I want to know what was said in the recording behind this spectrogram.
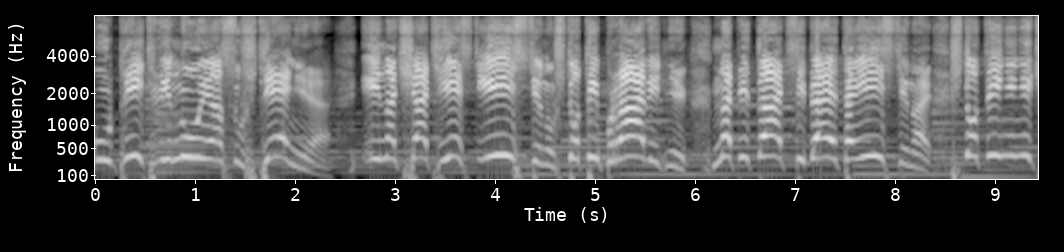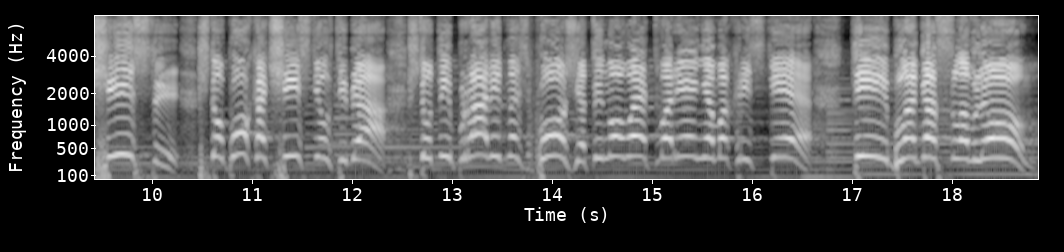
убить вину и осуждение и начать есть истину, что ты праведник, напитать себя этой истиной, что ты не нечистый, что Бог очистил тебя, что ты праведность Божья, ты новое творение во Христе, ты благословлен.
